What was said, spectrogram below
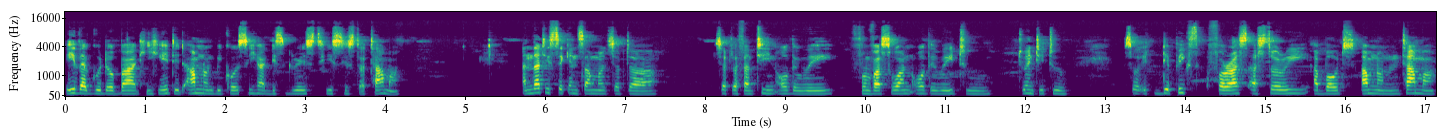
either good or bad. He hated Amnon because he had disgraced his sister Tamar. And that is 2 Samuel chapter chapter 13 all the way from verse 1 all the way to 22. So it depicts for us a story about Amnon and Tamar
